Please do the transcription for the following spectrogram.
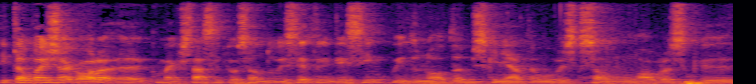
e também, já agora, como é que está a situação do IC35 e do Nó da Mesquinhata, uma vez que são obras que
